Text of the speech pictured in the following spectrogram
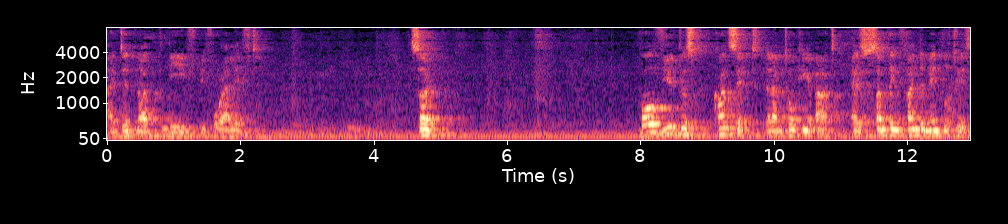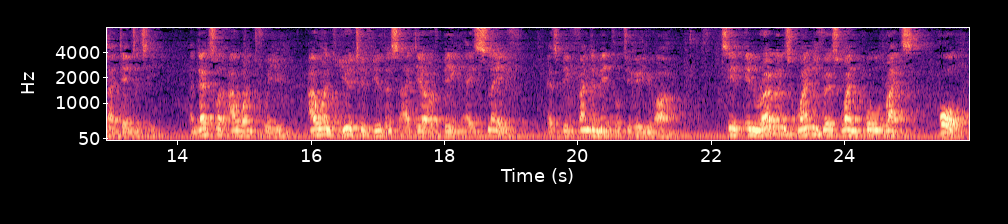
I did not leave before I left. So, Paul viewed this concept that I'm talking about as something fundamental to his identity. And that's what I want for you. I want you to view this idea of being a slave as being fundamental to who you are. See, in Romans 1, verse 1, Paul writes, Paul,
